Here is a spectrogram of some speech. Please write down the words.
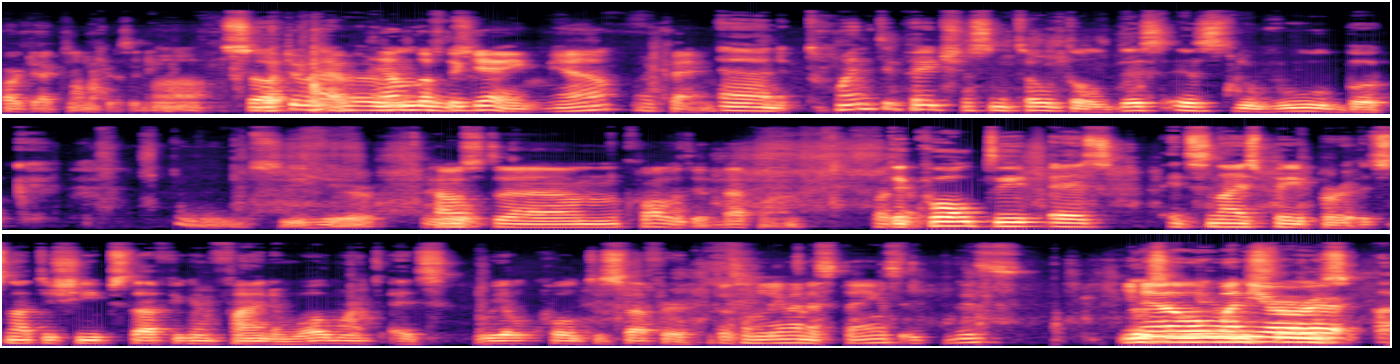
part you're actually interested in. uh, so what do we have? uh, End of the game. Yeah. Okay. and 20 pages in total. This is the rule book. Let's see here. How's the um, quality of that one? What- The quality is it's nice paper. It's not the cheap stuff you can find in Walmart. It's real quality stuff here. doesn't leave any stains. It, this, you know, when you're. Uh,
